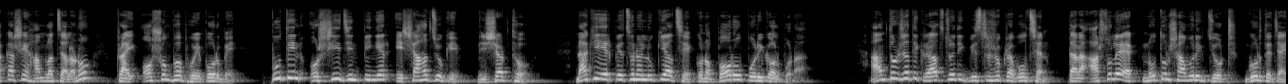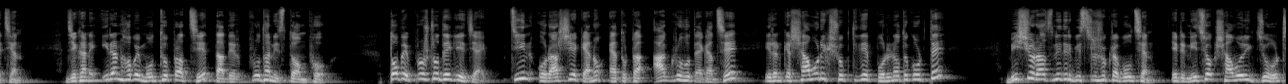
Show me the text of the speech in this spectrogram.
আকাশে হামলা চালানো প্রায় অসম্ভব হয়ে পড়বে। পুতিন ও শি জিনপিংয়ের এই সাহায্যকে নিঃস্বার্থ, নাকি এর পেছনে লুকিয়ে আছে কোনো বড় পরিকল্পনা? আন্তর্জাতিক রাজনৈতিক বিশ্লেষকরা বলছেন, তারা আসলে এক নতুন সামরিক জোট গড়তে চাইছেন। যেখানে ইরান হবে মধ্যপ্রাচ্যে তাদের প্রধান স্তম্ভ। তবে প্রশ্ন থেকে যায়, চীন ও রাশিয়া কেন এতটা আগ্রহ দেখাচ্ছে ইরানকে সামরিক শক্তিতে পরিণত করতে? বিশ্ব রাজনীতির বিশ্লেষকরা বলছেন, এটি নিছক সামরিক জোট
